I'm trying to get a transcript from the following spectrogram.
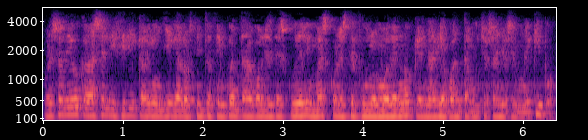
por eso digo que va a ser difícil que alguien llegue a los 150 goles de escudero y más con este fútbol moderno que nadie aguanta muchos años en un equipo.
